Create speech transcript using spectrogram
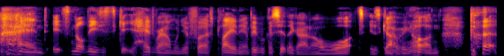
and it's not the easiest to get your head around when you're first playing it. And people can sit there going, "Oh, what is going on?" But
